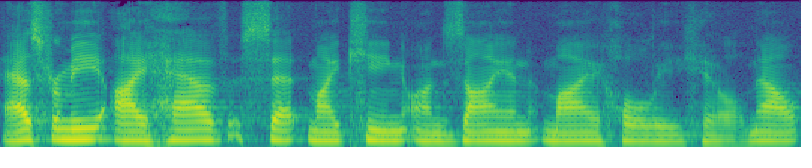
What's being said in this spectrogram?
As for me, I have set my king on Zion, my holy hill. Now,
